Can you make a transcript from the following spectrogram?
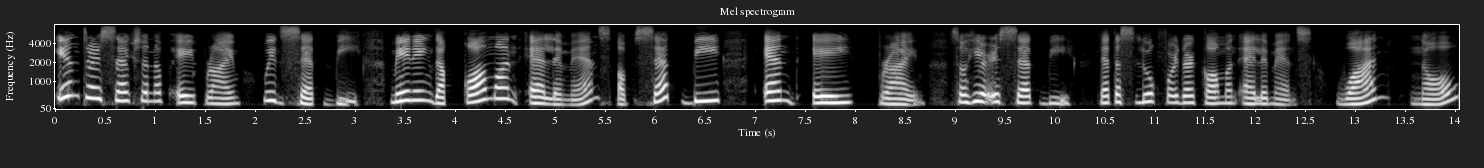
intersection of A prime with set B, meaning the common elements of set B and A prime. So here is set B. Let us look for their common elements. 1, no.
